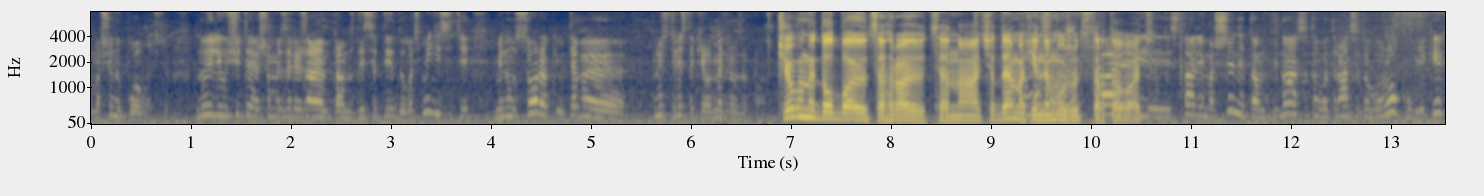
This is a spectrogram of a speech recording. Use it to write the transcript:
машину повністю. Ну і учитывая, що ми заряджаємо там з 10 до 80, мінус 40, і у тебе плюс 300 км запасу. Чого вони долбаються, граються на чадемах і не можуть стартувати? Старі машини там 12-13 року, в яких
